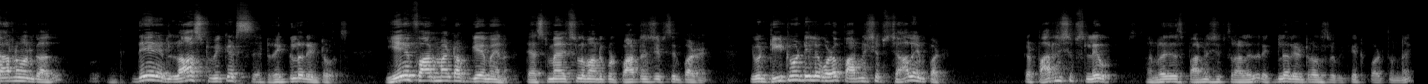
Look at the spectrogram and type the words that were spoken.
కారణం అని కాదు. They lost wickets at regular intervals ఏ ఫార్మాట్ ఆఫ్ గేమ్ అయినా టెస్ట్ మ్యాచ్లో మనకు పార్ట్నర్షిప్స్ ఇంపార్టెంట్ ఈవెన్ టీ ట్వంటీలో కూడా పార్ట్నర్షిప్స్ చాలా ఇంపార్టెంట్ ఇక్కడ పార్ట్నర్షిప్స్ లేవు. సన్ రైజర్స్ పార్ట్నర్షిప్స్ రాలేదు. రెగ్యులర్ ఇంటర్వల్స్లో వికెట్ పడుతున్నాయి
